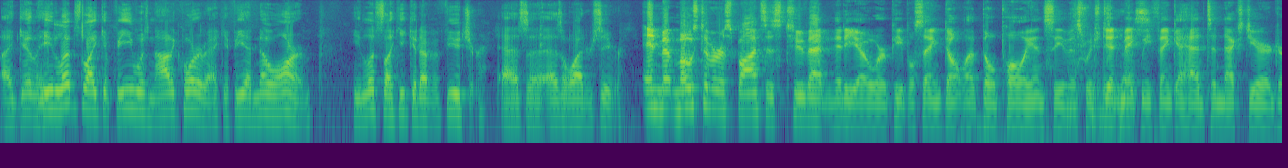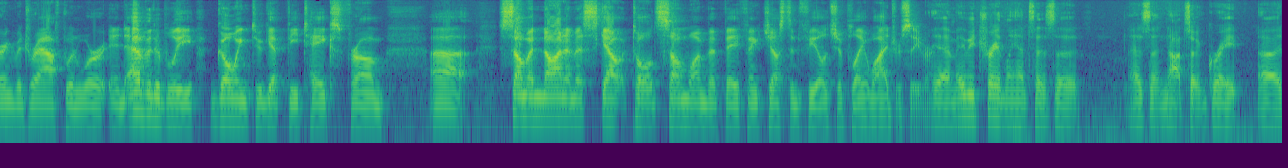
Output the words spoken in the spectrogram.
Like he looks like if he was not a quarterback, if he had no arm, he looks like he could have a future as a as a wide receiver. And most of the responses to that video were people saying, "Don't let Bill Polian see this," which did yes. make me think ahead to next year during the draft when we're inevitably going to get the takes from. Uh, some anonymous scout told someone that they think Justin Fields should play wide receiver. Yeah, maybe Trey Lance has a has a not so great uh,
